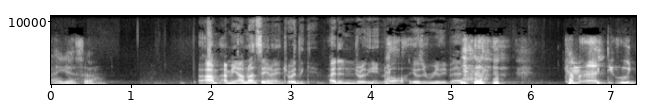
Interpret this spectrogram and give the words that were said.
I guess so. I'm, I mean, I'm not saying I enjoyed the game. I didn't enjoy the game at all. It was really bad. Come on, dude.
